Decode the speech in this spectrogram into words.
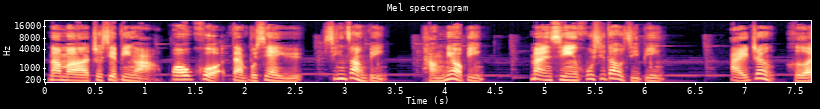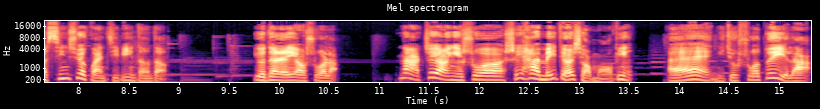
那么这些病啊，包括但不限于心脏病、糖尿病、慢性呼吸道疾病、癌症和心血管疾病等等。有的人要说了，那这样一说，谁还没点小毛病？哎，你就说对了。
